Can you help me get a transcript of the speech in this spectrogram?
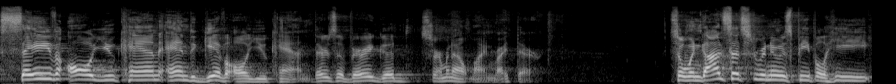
save all you can, and give all you can. There's a very good sermon outline right there. So, when God sets to renew his people, he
